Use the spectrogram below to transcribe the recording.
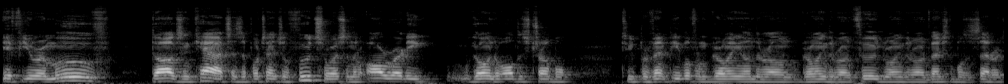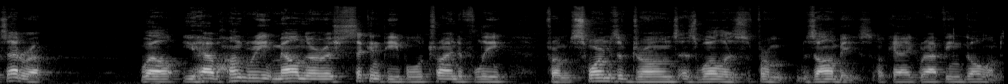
if you remove dogs and cats as a potential food source, and they're already going to all this trouble to prevent people from growing on their own, growing their own food, growing their own vegetables, etc., etc. Well, you have hungry, malnourished, sickened people trying to flee from swarms of drones as well as from zombies, okay, graphene golems.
